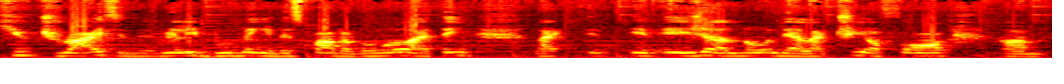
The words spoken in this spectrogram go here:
huge rise and really booming in this part of the world. I think like in, in Asia alone, there are like three or four um,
